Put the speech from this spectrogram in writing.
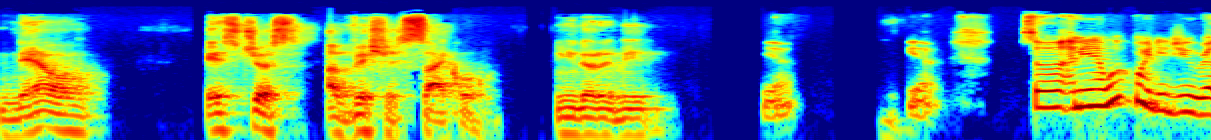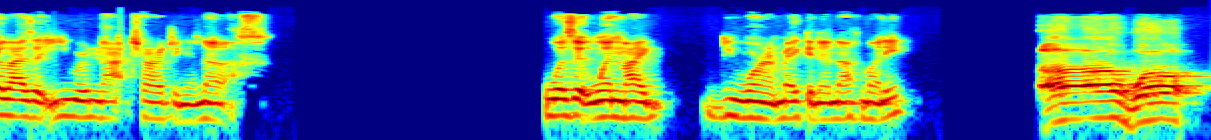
now it's just a vicious cycle. You know what i mean? Yeah. Yeah. So i mean at what point did you realize that you were not charging enough? Was it when like you weren't making enough money uh, well,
